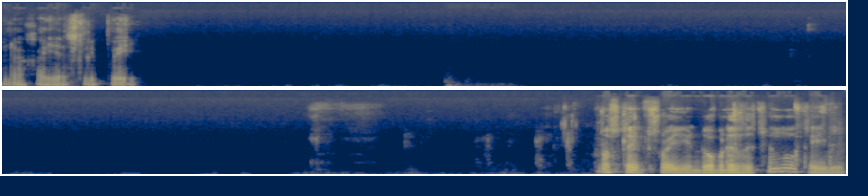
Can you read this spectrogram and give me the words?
Бляха, я сліпий. Просто якщо її добре затягнути, і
